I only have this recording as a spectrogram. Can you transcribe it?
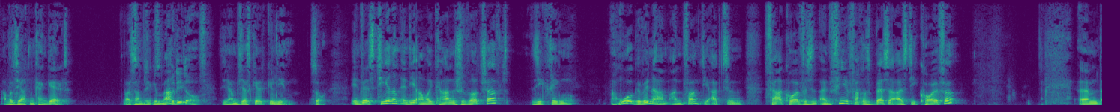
Aber sie hatten kein Geld. Was haben sie gemacht? Kredit auf. Sie haben sich das Geld geliehen. So. Investieren in die amerikanische Wirtschaft, Sie kriegen hohe Gewinne am Anfang. Die Aktienverkäufe sind ein Vielfaches besser als die Käufe. Ähm,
